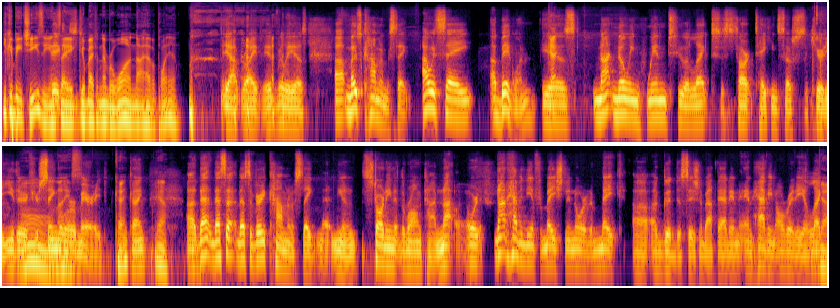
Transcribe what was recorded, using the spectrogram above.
You could be cheesy and Biggest. say, go back to number one, not have a plan. yeah, right. It really is. Uh, most common mistake, I would say, A big one is not knowing when to elect to start taking Social Security, either if Oh, you're single nice. or married. Okay. Okay. Yeah. Uh, that that's a that's a very common mistake. You know, starting at the wrong time, not or not having the information in order to make uh, a good decision about that, and and having already elected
